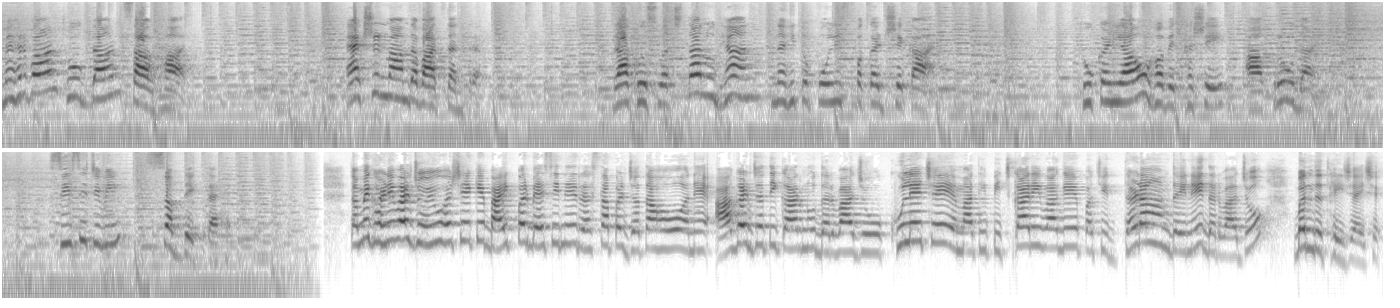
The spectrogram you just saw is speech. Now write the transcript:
મહેરબાન થૂકદાન સાવધાન એક્શનમાં અમદાવાદ તંત્ર રાખો સ્વચ્છતાનું ધ્યાન નહીં તો પોલીસ પકડશે કાન થૂકણિયાઓ હવે થશે આક્રોદન સીસીટીવી સબ દેખતા હૈ તમે ઘણીવાર જોયું હશે કે બાઇક પર બેસીને રસ્તા પર જતા હો અને આગળ જતી કારનો દરવાજો ખુલે છે, એમાંથી પિચકારી વાગે, પછી ધડામ દઈને દરવાજો બંધ થઈ જાય છે.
